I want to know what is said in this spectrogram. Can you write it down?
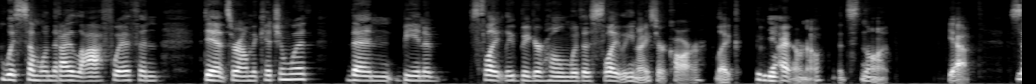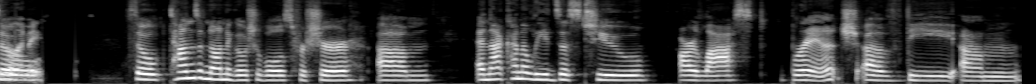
with someone that i laugh with and dance around the kitchen with than be in a slightly bigger home with a slightly nicer car. Like yeah. i don't know. It's not yeah. So I mean? so tons of non-negotiables for sure. Um and that kind of leads us to our last branch of the um,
